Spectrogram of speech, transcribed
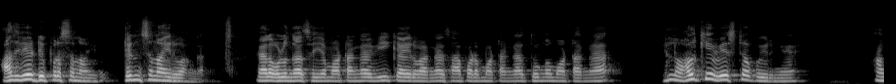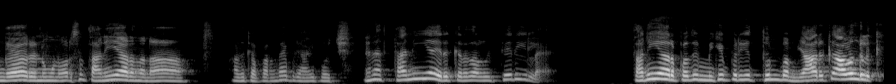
அதுவே டிப்ரெஷன் ஆகிரும் டென்ஷன் ஆயிடுவாங்க வேலை ஒழுங்காக செய்ய மாட்டாங்க வீக் ஆயிடுவாங்க சாப்பிட மாட்டாங்க தூங்க மாட்டாங்க. இல்லை வாழ்க்கையே வேஸ்ட்டாக போயிருங்க. அங்கே ரெண்டு மூணு வருஷம் தனியாக இருந்தனா அதுக்கப்புறம் தான் இப்படி ஆகிப்போச்சு ஏன்னா தனியாக இருக்கிறது அவங்களுக்கு தெரியல. தனியாக இருப்பது மிகப்பெரிய துன்பம். யாருக்கு? அவங்களுக்கு.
